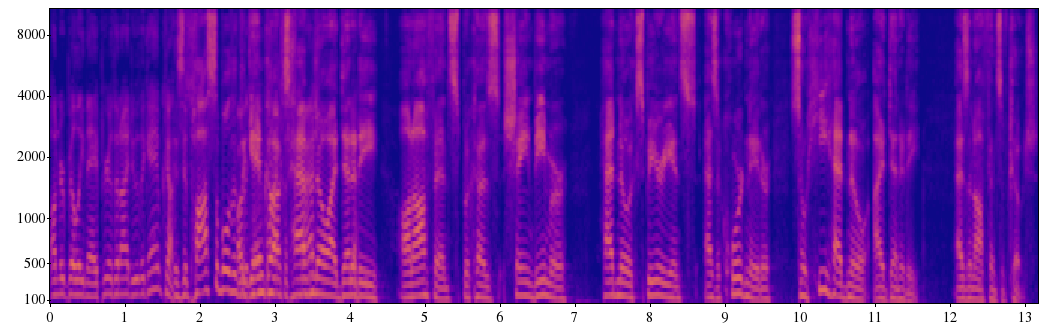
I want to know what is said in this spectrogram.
under Billy Napier than I do the Gamecocks. Is it possible that the, the, Gamecocks, Gamecocks have no identity yeah. on offense because Shane Beamer had no experience as a coordinator, so he had no identity as an offensive coach.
